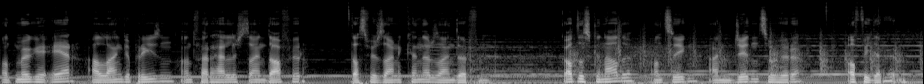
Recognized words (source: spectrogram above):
und möge er allein gepriesen und verherrlicht sein dafür, dass wir seine Kinder sein dürfen. Gottes Gnade und Segen einem jeden Zuhörer. Auf Wiederhören.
